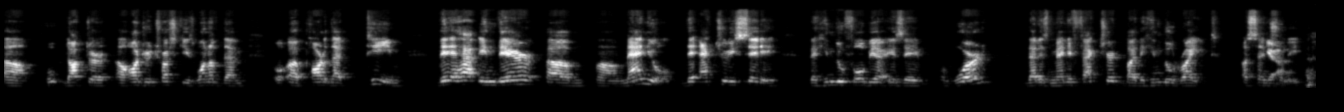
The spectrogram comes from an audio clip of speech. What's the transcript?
uh, who, Dr. Uh, Audrey Truschke is one of them, uh, part of that team. They have in their um, uh, manual, they actually say that Hindu phobia is a, a, word that is manufactured by the Hindu right, essentially. Yeah.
